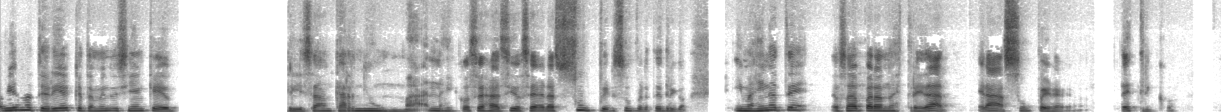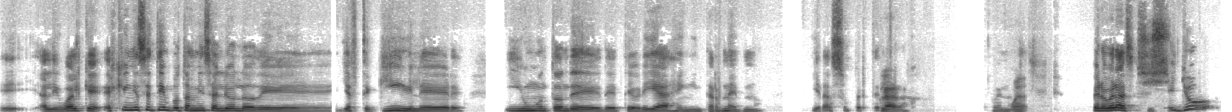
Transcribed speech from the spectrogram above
Había una teoría que también decían que utilizaban carne humana y cosas así, o sea, era súper, súper tétrico. Imagínate, o sea, para nuestra edad, era súper tétrico. Eh, al igual que, es que en ese tiempo también salió lo de Jeff the Killer y un montón de, de teorías en internet, ¿no? Y era súper tétrico. Claro. Bueno, Bueno, pero verás, sí, sí. yo,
